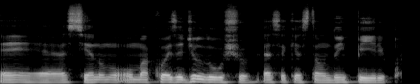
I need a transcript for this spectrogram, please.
é, sendo uma coisa de luxo, essa questão do empírico.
